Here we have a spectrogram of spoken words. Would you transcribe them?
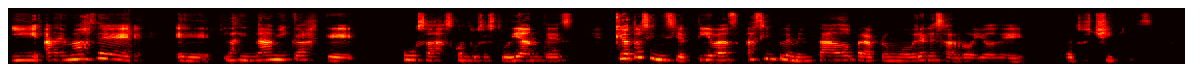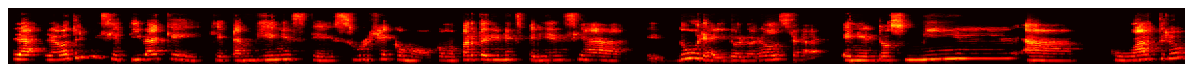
Y además de eh, las dinámicas que usas con tus estudiantes, ¿qué otras iniciativas has implementado para promover el desarrollo de, tus chiquis? La, otra iniciativa que, que también este, surge como, como parte de una experiencia eh, dura y dolorosa. En el 2004,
